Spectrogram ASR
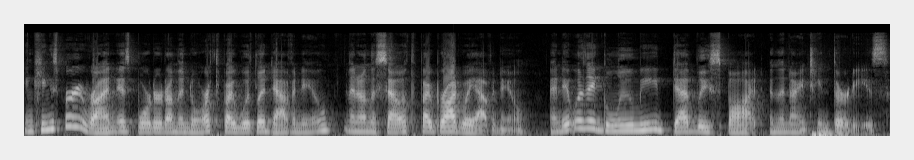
And Kingsbury Run is bordered on the north by Woodland Avenue and on the south by Broadway Avenue, and it was a gloomy, deadly spot in the 1930s.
